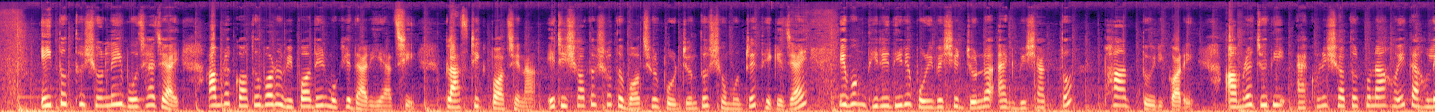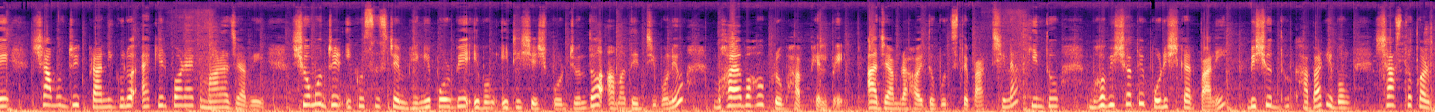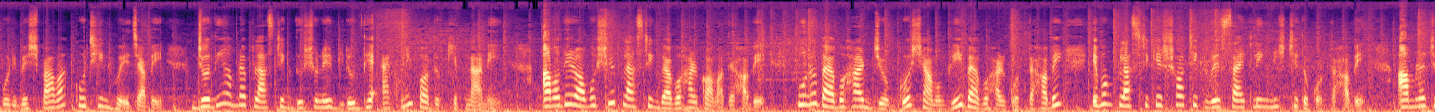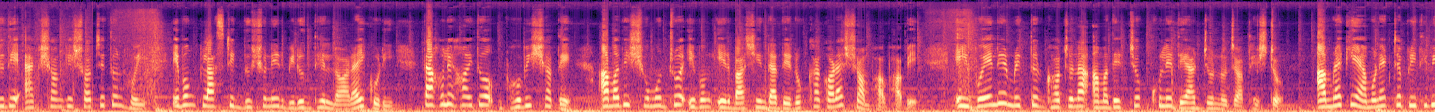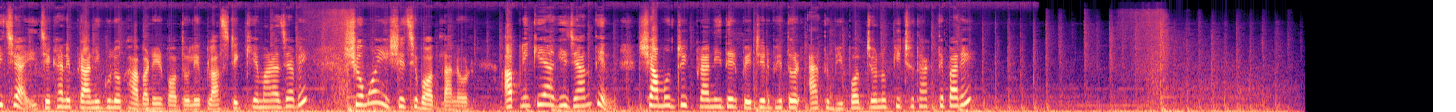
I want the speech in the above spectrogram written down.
এই তথ্য শুনলেই বোঝা যায়, আমরা কত বড় বিপদের মুখে দাঁড়িয়ে আছি। প্লাস্টিক পচে না, এটি শত শত বছর পর্যন্ত সমুদ্রে থেকে যায় এবং ধীরে ধীরে পরিবেশের জন্য এক বিষাক্ত ফাঁদ তৈরি করে। আমরা যদি এখনই সতর্ক না হই, তাহলে সামুদ্রিক প্রাণীগুলো একের পর এক মারা যাবে। সমুদ্রের ইকোসিস্টেম ভেঙে পড়বে এবং এটি শেষ পর্যন্ত আমাদের জীবনেও ভয়াবহ প্রভাব ফেলবে। আজ আমরা হয়তো বুঝতে পারছি না, কিন্তু ভবিষ্যতে পরিষ্কার পানি, বিশুদ্ধ খাবার এবং স্বাস্থ্যকর পরিবেশ পাওয়া কঠিন হয়ে যাবে। যদি আমরা প্লাস্টিক দূষণের বিরুদ্ধে এখনই পদক্ষেপ না নেই আমাদের অবশ্যই প্লাস্টিক ব্যবহার কমাতে হবে। পুনঃব্যবহারযোগ্য সামগ্রী ব্যবহার করতে হবে এবং প্লাস্টিকের সঠিক রিসাইক্লিং নিশ্চিত করতে হবে। আমরা যদি একসঙ্গে সচেতন হই এবং প্লাস্টিক দূষণের বিরুদ্ধে লড়াই করি, তাহলে হয়তো ভবিষ্যতে আমাদের সমুদ্র এবং এর বাসিন্দাদের রক্ষা করা সম্ভব হবে। এই ওয়েলের মৃত্যুর ঘটনা আমাদের চোখ খুলে দেওয়ার জন্য যথেষ্ট। আমরা কি এমন একটা পৃথিবী চাই যেখানে প্রাণীগুলো খাবারের বদলে প্লাস্টিক খেয়ে মারা যাবে? সময় এসেছে বদলানোর। আপনি কি আগে জানতেন সামুদ্রিক প্রাণীদের পেটের ভেতর এত বিপজ্জনক কিছু থাকতে পারে?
